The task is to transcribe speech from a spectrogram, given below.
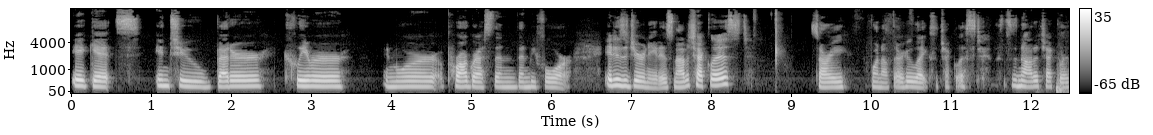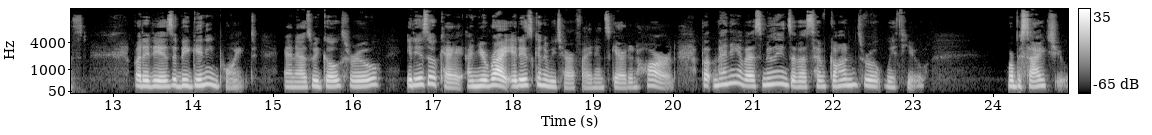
it gets into better, clearer, and more progress than, than before. It is a journey. It is not a checklist. Sorry, one out there who likes a checklist. This is not a checklist, but it is a beginning point. And as we go through, it is okay. And you're right, it is going to be terrifying and scared and hard. But many of us, millions of us, have gone through it with you or beside you.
